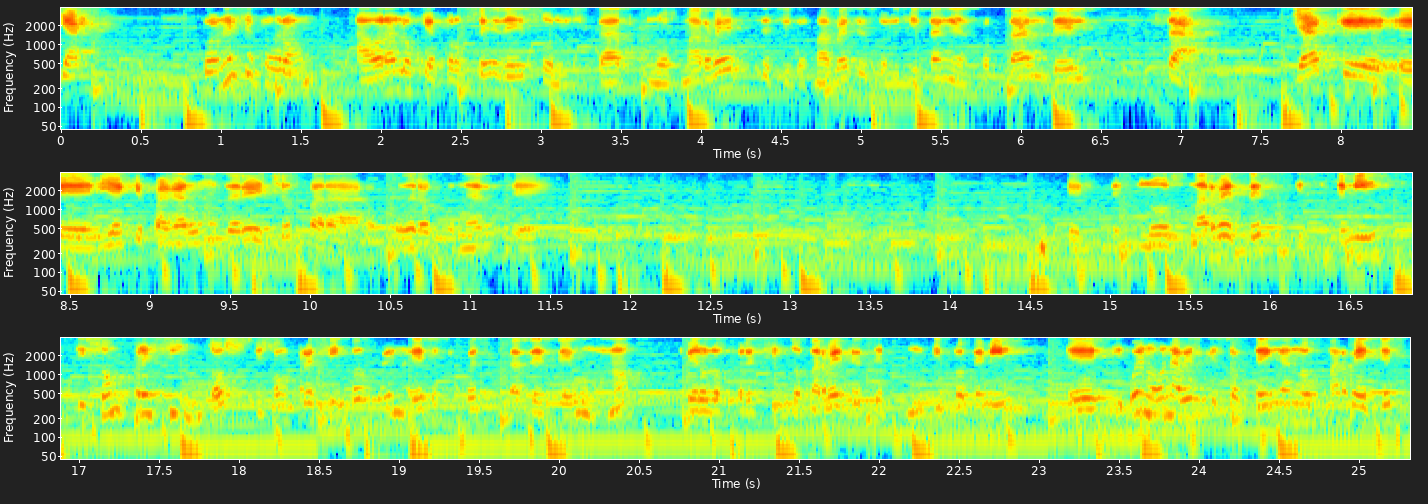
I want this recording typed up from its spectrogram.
Ya, con ese padrón Ahora lo que procede es solicitar los marbetes y los marbetes solicitan el portal del SAT, ya que eh, hay que pagar unos derechos para poder obtener eh, este, los marbetes, mil, si son precintos, si son precintos, bueno, eso se puede solicitar desde uno, ¿no? Pero los, precintos, los marbetes de múltiplos de mil, eh, y bueno, una vez que se obtengan los marbetes,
